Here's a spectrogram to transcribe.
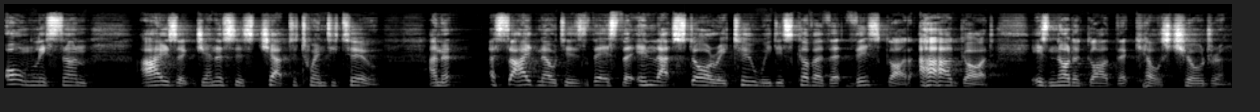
only son, Isaac, Genesis chapter 22. And a side note is this that in that story, too, we discover that this God, our God, is not a God that kills children.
